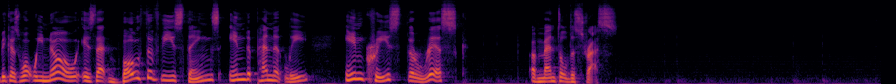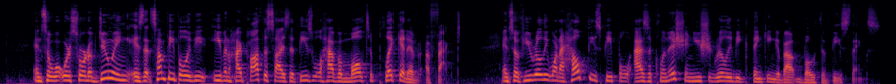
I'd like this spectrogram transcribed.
Because what we know is that both of these things independently increase the risk of mental distress. And so, what we're sort of doing is that some people have even hypothesized that these will have a multiplicative effect. And so, if you really want to help these people as a clinician, you should really be thinking about both of these things.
